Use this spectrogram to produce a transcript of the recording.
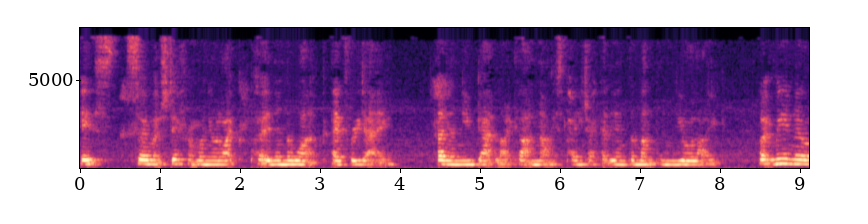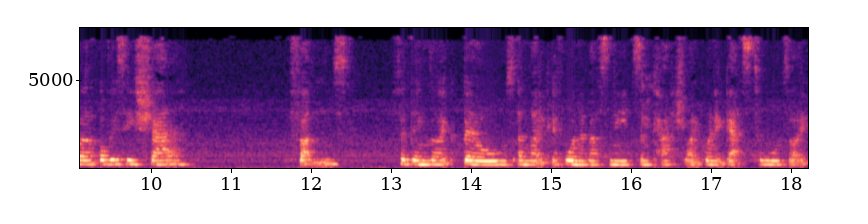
it's so much different when you're like putting in the work every day and then you get like that nice paycheck at the end of the month and you're like like me and Noah obviously share funds for things like bills and like if one of us needs some cash like when it gets towards like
